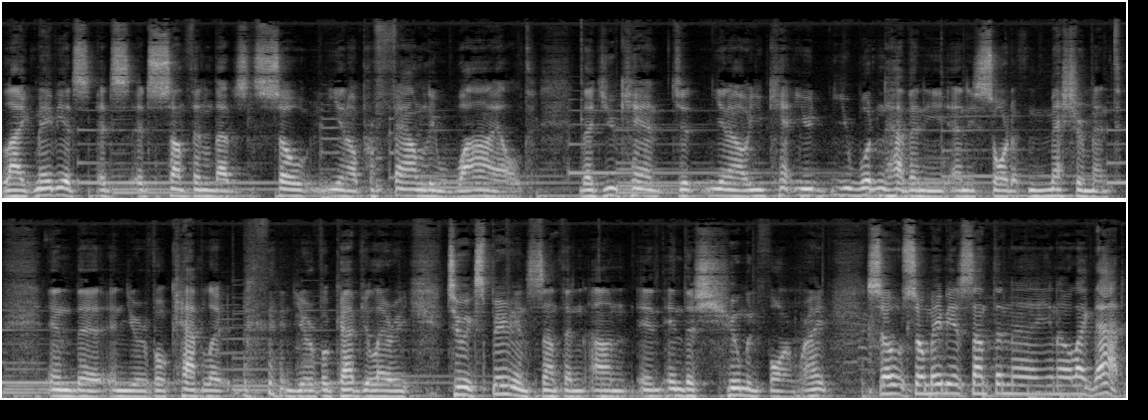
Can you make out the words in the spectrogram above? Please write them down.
Like maybe it's it's it's something that's so you know profoundly wild that you can't you know you can't you you wouldn't have any any sort of measurement in the in your vocabulary in your vocabulary to experience something on in in this human form right? So so maybe it's something uh, you know like that.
